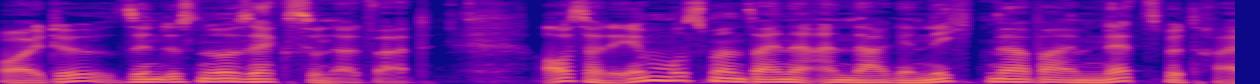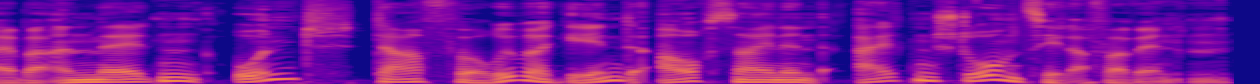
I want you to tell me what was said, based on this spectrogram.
Heute sind es nur 600 Watt. Außerdem muss man seine Anlage nicht mehr beim Netzbetreiber anmelden und darf vorübergehend auch seinen alten Stromzähler verwenden.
